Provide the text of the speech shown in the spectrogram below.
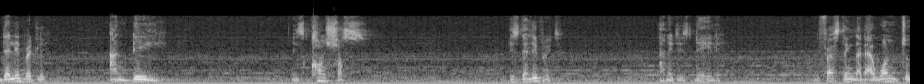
deliberately and daily. It's conscious. It's deliberate. And it is daily. The first thing that i want to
